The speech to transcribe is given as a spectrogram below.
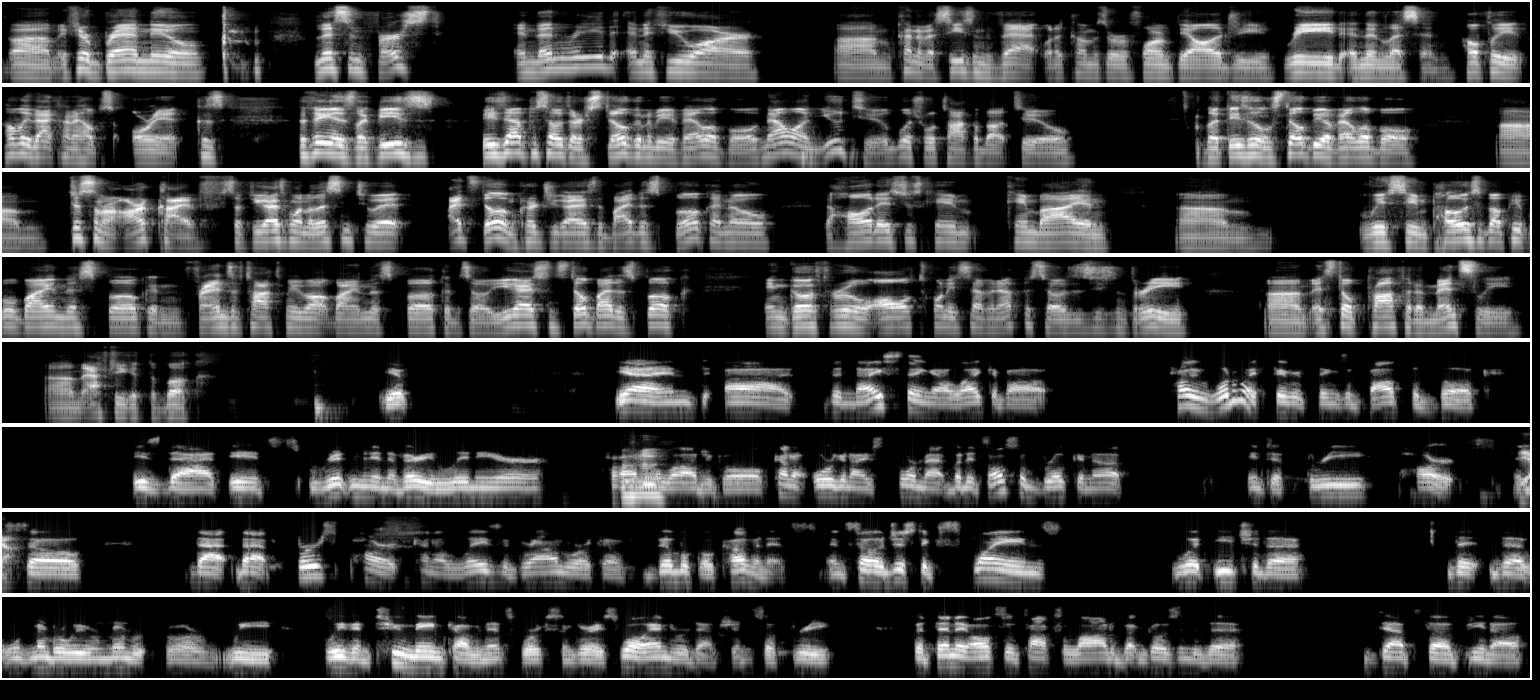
um, if you're brand new listen first and then read and if you are um, kind of a seasoned vet when it comes to reformed theology, read and then listen. Hopefully, hopefully that kind of helps orient. Because the thing is, like these these episodes are still going to be available now on YouTube, which we'll talk about too. But these will still be available um, just on our archive. So if you guys want to listen to it, I'd still encourage you guys to buy this book. I know the holidays just came came by, and um, we've seen posts about people buying this book, and friends have talked to me about buying this book. And so you guys can still buy this book and go through all 27 episodes of season three um, and still profit immensely um, after you get the book. Yep. Yeah. And uh, the nice thing I like about probably one of my favorite things about the book is that it's written in a very linear, mm-hmm. chronological, mm-hmm. kind of organized format, but it's also broken up into three parts. And yeah. so that that first part kind of lays the groundwork of biblical covenants and so it just explains what each of the the the remember we remember or we believe in two main covenants works and grace well and redemption so three but then it also talks a lot about goes into the depth of you know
